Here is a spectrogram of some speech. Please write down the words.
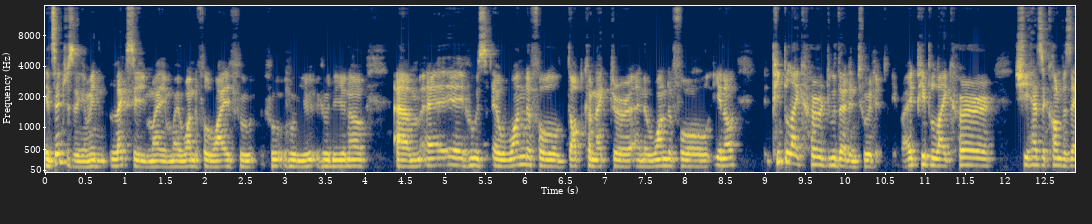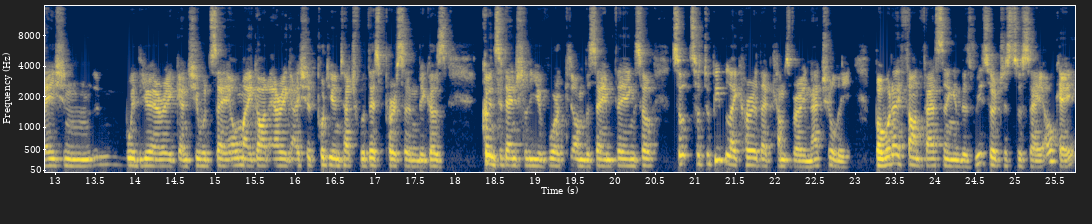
it's interesting. I mean, Lexi, my, my wonderful wife, who who who, you, who do you know, um, uh, who's a wonderful dot connector and a wonderful, you know, people like her do that intuitively, right? People like her she has a conversation with you, Eric, and she would say, "Oh my God, Eric, I should put you in touch with this person because coincidentally you've worked on the same thing." So, so, so to people like her, that comes very naturally. But what I found fascinating in this research is to say, okay,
